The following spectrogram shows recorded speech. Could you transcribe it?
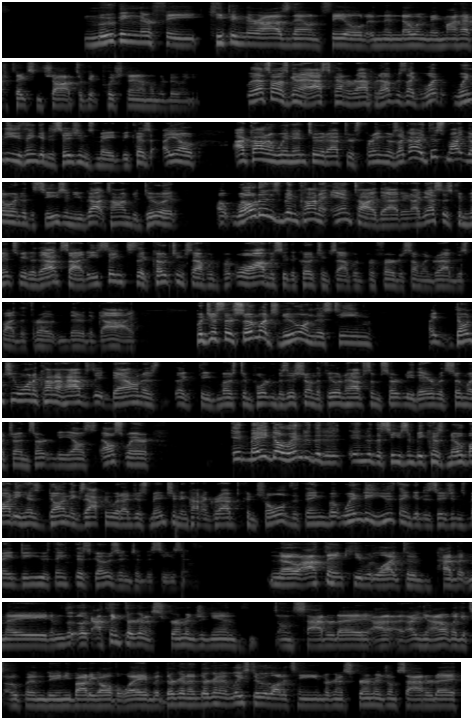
moving their feet, keeping their eyes downfield, and then knowing they might have to take some shots or get pushed down when they're doing it. Well, that's what I was going to ask to kind of wrap it up. Is like, what, when do you think a decision's made? Because, you know, I kind of went into it after spring. It was like, all right, this might go into the season. You've got time to do it. Uh, Weldon's been kind of anti that, and I guess has convinced me to that side. He thinks the coaching staff would, well, obviously the coaching staff would prefer to someone grab this by the throat and they're the guy. But just there's so much new on this team like don't you want to kind of have it down as like the most important position on the field and have some certainty there with so much uncertainty else elsewhere it may go into the into the season because nobody has done exactly what I just mentioned and kind of grabbed control of the thing. But when do you think a decision's made? Do you think this goes into the season? No, I think he would like to have it made. And look, I think they're going to scrimmage again on Saturday. I, I, I don't think it's open to anybody all the way, but they're going to they're going to at least do a lot of team. They're going to scrimmage on Saturday.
